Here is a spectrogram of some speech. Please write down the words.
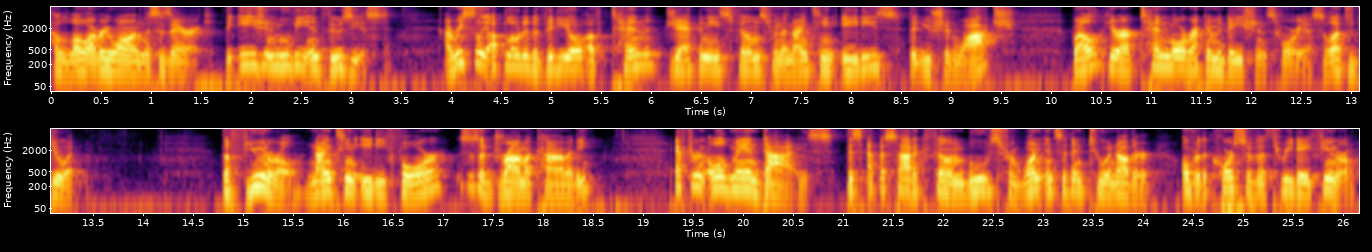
Hello everyone, this is Erik, the Asian movie enthusiast. I recently uploaded a video of 10 Japanese films from the 1980s that you should watch. Well, here are 10 more recommendations for you, so let's do it. The Funeral, 1984. This is a drama comedy. After an old man dies, this episodic film moves from one incident to another over the course of the three day funeral,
